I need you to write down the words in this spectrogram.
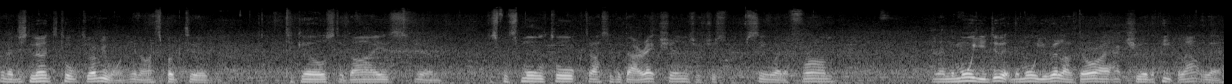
you know, just learn to talk to everyone. You know, I spoke to to girls, to guys. You know, just from small talk to asking for directions, or just seeing where they're from. And then the more you do it, the more you realise there are actually other people out there,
